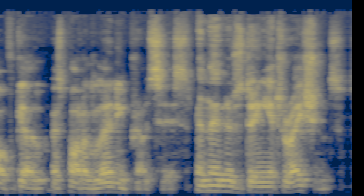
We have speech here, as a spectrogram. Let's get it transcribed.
of Go as part of the learning process. And then it was doing iterations.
